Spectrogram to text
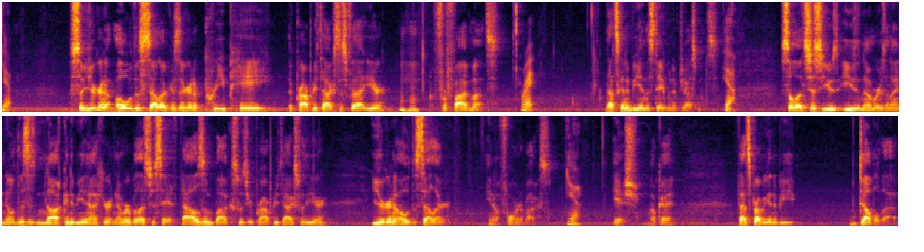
Yep. So you're going to owe the seller because they're going to prepay the property taxes for that year mm-hmm. for five months. Right. That's going to be in the statement of adjustments. Yeah. So let's just use easy numbers, and I know this is not going to be an accurate number, but let's just say a thousand bucks was your property tax for the year. You're going to owe the seller, you know, four hundred bucks Yeah. ish. Okay, that's probably going to be double that.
